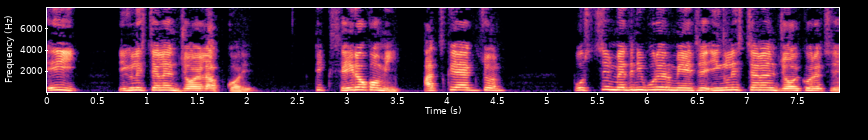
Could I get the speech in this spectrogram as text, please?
এই ইংলিশ চ্যানেল জয়লাভ করে। ঠিক সেই রকমই আজকে একজন পশ্চিম মেদিনীপুরের মেয়ে যে ইংলিশ চ্যানেল জয় করেছে,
